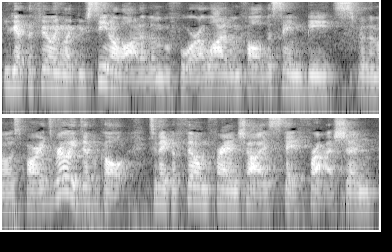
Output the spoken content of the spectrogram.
you get the feeling like you've seen a lot of them before. A lot of them follow the same beats for the most part. It's really difficult to make a film franchise stay fresh. And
